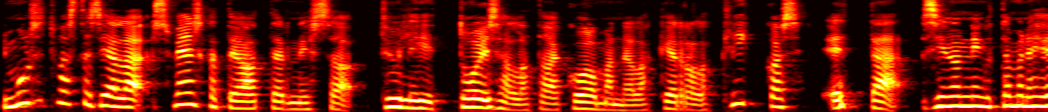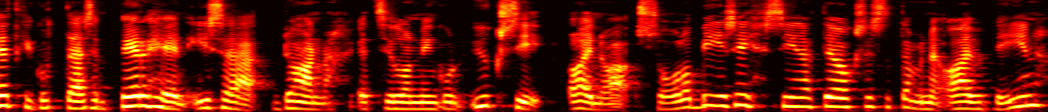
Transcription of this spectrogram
niin mulla sitten vasta siellä Svenska Teatternissa tyli toisella tai kolmannella kerralla klikkas, että siinä on niinku tämmöinen hetki, kun tämä sen perheen isä Dan, että sillä on niinku yksi ainoa solobiisi siinä teoksessa, tämmöinen I've Been,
